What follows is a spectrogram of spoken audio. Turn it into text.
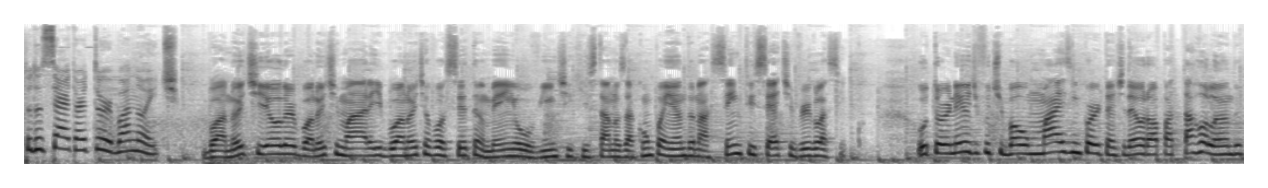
Tudo certo, Arthur? Boa noite. Boa noite, Euler. Boa noite, Mari. E boa noite a você também, ouvinte, que está nos acompanhando na 107,5. O torneio de futebol mais importante da Europa tá rolando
